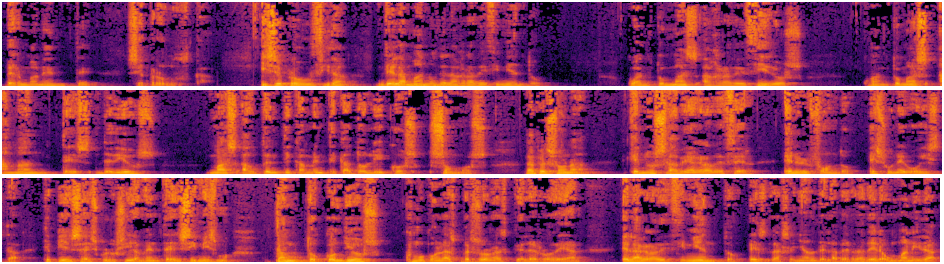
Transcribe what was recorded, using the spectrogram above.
permanente se produzca. Y se producirá de la mano del agradecimiento. Cuanto más agradecidos Cuanto más amantes de Dios, más auténticamente católicos somos. La persona que no sabe agradecer, en el fondo, es un egoísta que piensa exclusivamente en sí mismo, tanto con Dios como con las personas que le rodean. El agradecimiento es la señal de la verdadera humanidad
